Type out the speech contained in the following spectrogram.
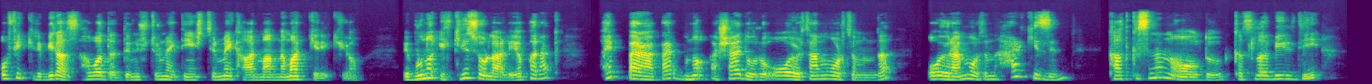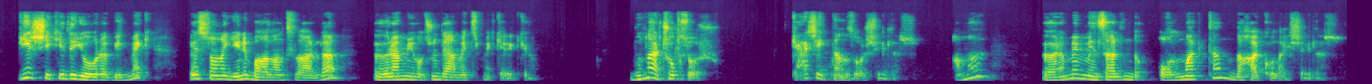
o fikri biraz havada dönüştürmek, değiştirmek, harmanlamak gerekiyor. Ve bunu etkili sorularla yaparak hep beraber bunu aşağı doğru o öğrenme ortamında, o öğrenme ortamında herkesin katkısının olduğu, katılabildiği bir şekilde yoğurabilmek ve sonra yeni bağlantılarla öğrenme yolculuğunu devam ettirmek gerekiyor. Bunlar çok zor. Gerçekten zor şeyler. Ama öğrenme mezarlığında olmaktan daha kolay şeyler.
